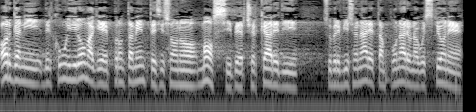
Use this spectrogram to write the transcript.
organi del Comune di Roma che prontamente si sono mossi per cercare di supervisionare e tamponare una questione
